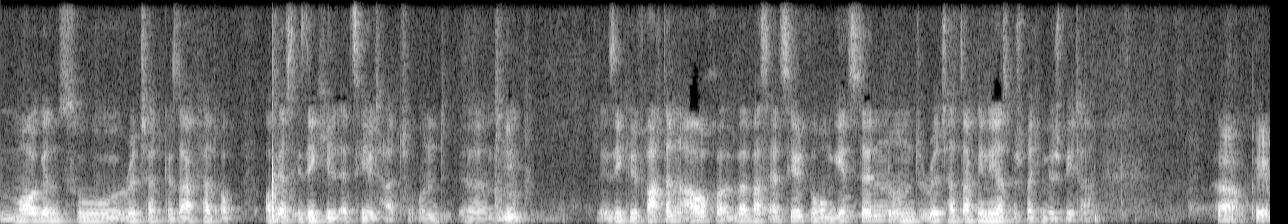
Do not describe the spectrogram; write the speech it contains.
Morgan zu Richard gesagt hat, ob, ob er es Ezekiel erzählt hat. Und ähm, Ezekiel fragt dann auch, was erzählt, worum geht's denn? Und Richard sagt, nee, nee, das besprechen wir später. Ja, okay.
